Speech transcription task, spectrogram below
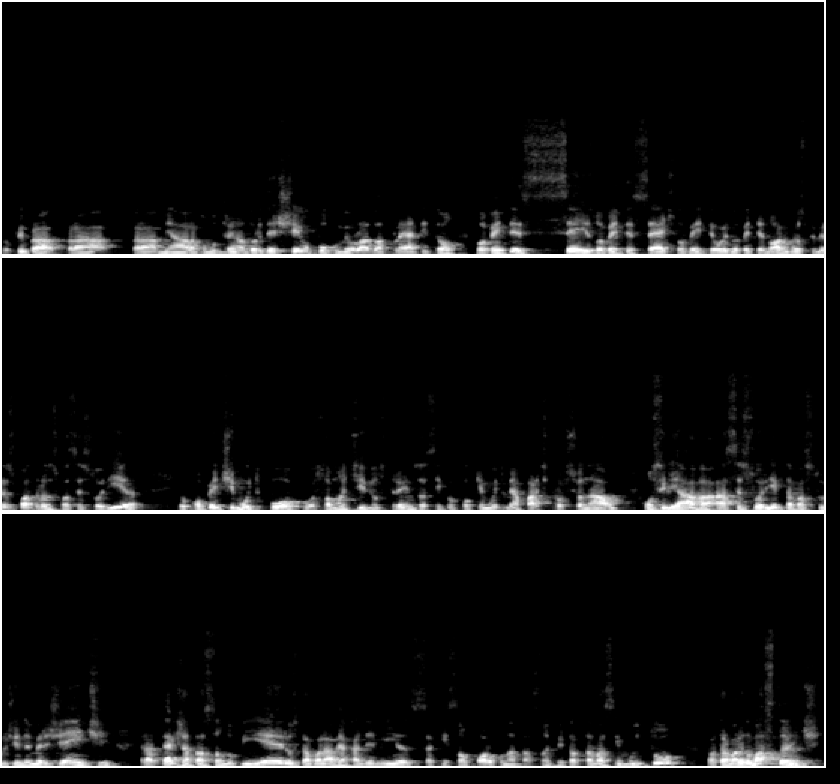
eu fui para a minha ala como treinador, deixei um pouco o meu lado atleta, então 96, 97, 98, 99, meus primeiros quatro anos com assessoria, eu competi muito pouco, eu só mantive os treinos assim que eu foquei muito minha parte profissional, conciliava a assessoria que estava surgindo emergente, era técnico de natação do Pinheiros, trabalhava em academias aqui em São Paulo com natação, enfim, então estava assim muito Estava trabalhando bastante.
